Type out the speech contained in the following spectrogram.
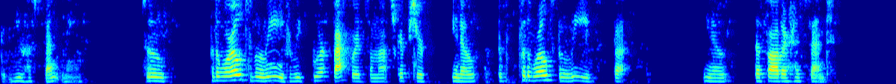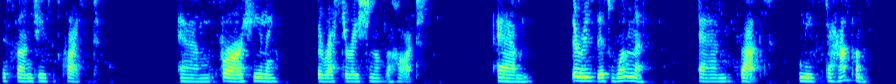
that you have sent me. So, for the world to believe, we work backwards on that scripture, you know, for the world to believe that, you know, the Father has sent His Son Jesus Christ um, for our healing, the restoration of the heart. um, there is this oneness um, that needs to happen.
